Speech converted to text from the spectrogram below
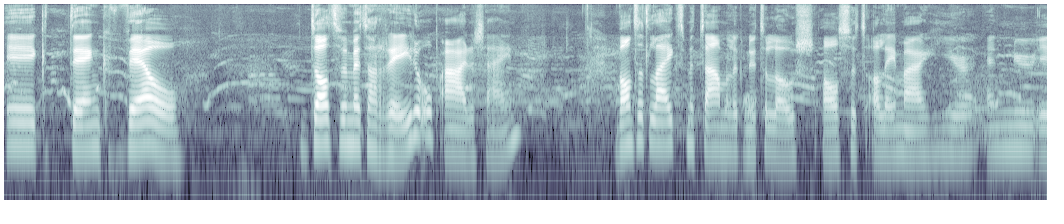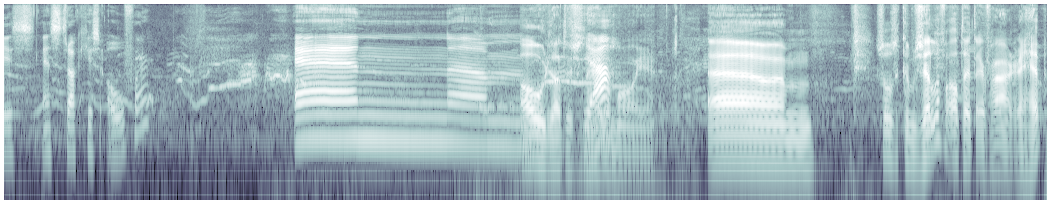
Ik denk wel dat we met een reden op aarde zijn. Want het lijkt me tamelijk nutteloos als het alleen maar hier en nu is en strakjes over. En. ehm, Oh, dat is een ja. hele mooie. Ehm, zoals ik hem zelf altijd ervaren heb,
